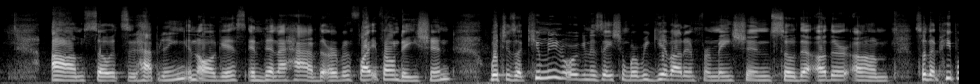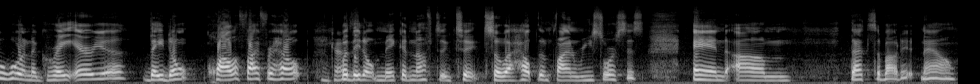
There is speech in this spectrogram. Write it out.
Um, so it's happening in August, and then I have the Urban Flight Foundation, which is a community organization where we give out information so that other um, so that people who are in the gray area they don't qualify for help, Okay. but they don't make enough to, to so I help them find resources, and um, that's about it now.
